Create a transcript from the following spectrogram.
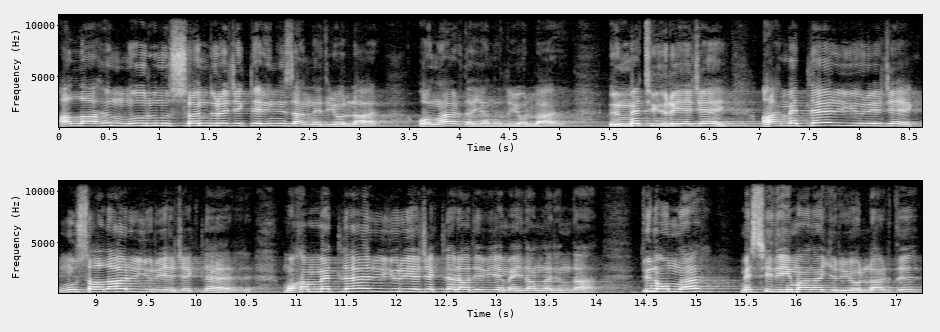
Allah'ın nurunu söndüreceklerini zannediyorlar. Onlar da yanılıyorlar. Ümmet yürüyecek, Ahmetler yürüyecek, Musalar yürüyecekler, Muhammedler yürüyecekler Adeviye meydanlarında. Dün onlar Mescid-i İman'a giriyorlardı.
